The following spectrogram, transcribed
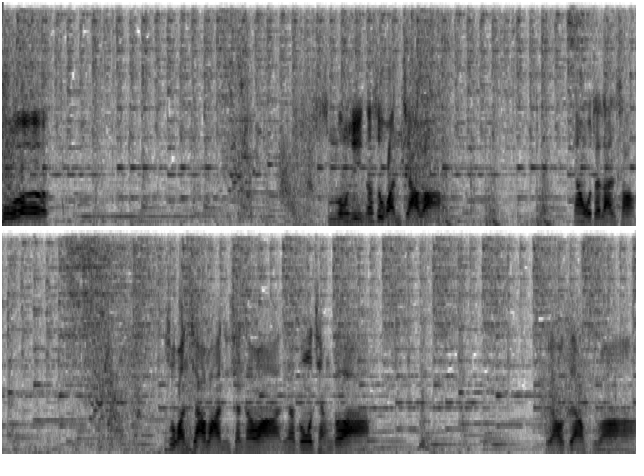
我什么东西？那是玩家吧？然后我在燃烧，那是玩家吧？你想干嘛？你要跟我抢个啊？不要这样子嘛！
